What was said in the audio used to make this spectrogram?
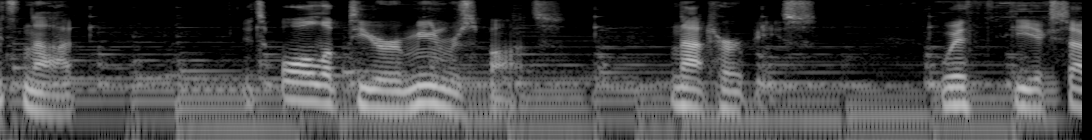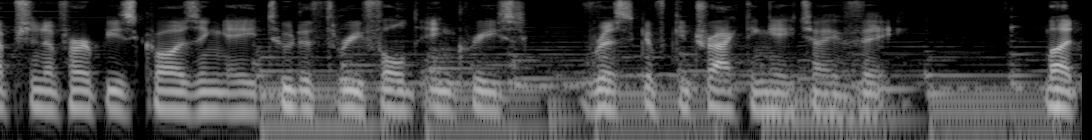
it's not. It's all up to your immune response, not herpes with the exception of herpes causing a two to threefold increased risk of contracting HIV. But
